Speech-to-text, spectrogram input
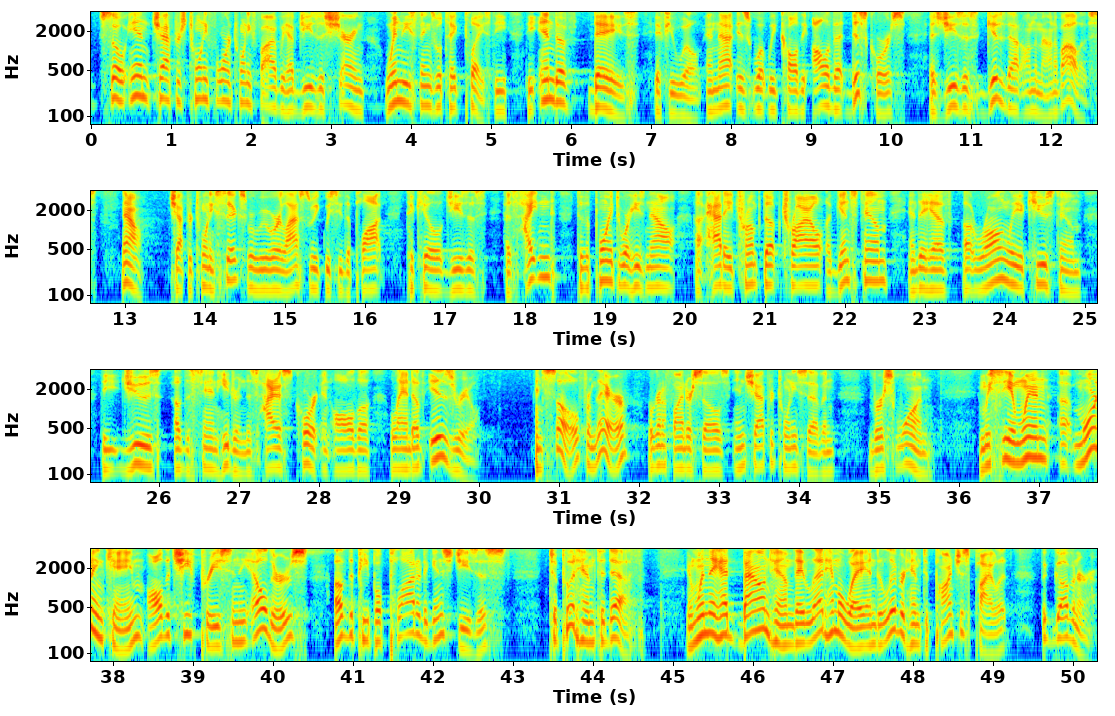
So in chapters 24 and 25, we have Jesus sharing when these things will take place, the, the end of days, if you will. And that is what we call the Olivet Discourse as Jesus gives that on the Mount of Olives. Now, chapter 26, where we were last week, we see the plot to kill Jesus has heightened to the point where he's now uh, had a trumped up trial against him, and they have uh, wrongly accused him the Jews of the Sanhedrin, this highest court in all the land of Israel. And so, from there, we're going to find ourselves in chapter 27, verse 1. And we see, and when uh, morning came, all the chief priests and the elders of the people plotted against Jesus to put him to death. And when they had bound him, they led him away and delivered him to Pontius Pilate, the governor.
